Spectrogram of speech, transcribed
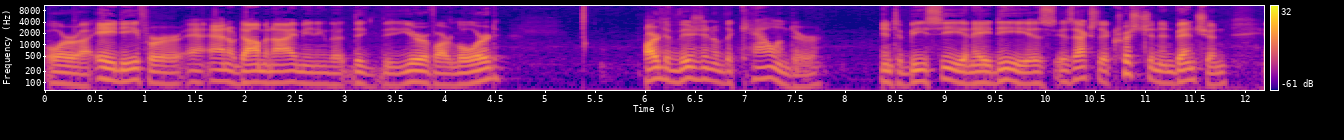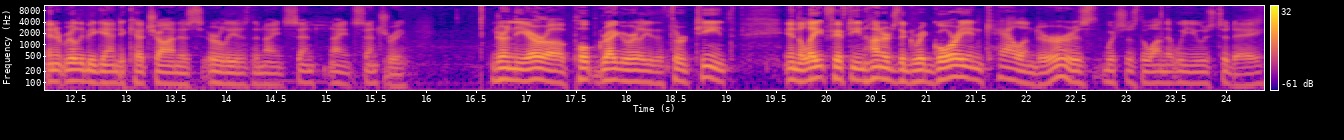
or uh, AD for Anno Domini, meaning the, the, the year of our Lord. Our division of the calendar into BC and AD is, is actually a Christian invention, and it really began to catch on as early as the 9th, cent- 9th century. During the era of Pope Gregory XIII, in the late 1500s, the Gregorian calendar, is, which is the one that we use today,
